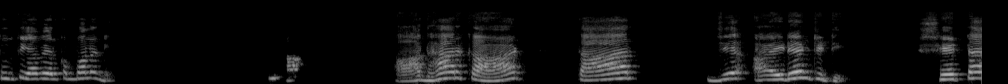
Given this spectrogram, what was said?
তুলতেই হবে এরকম বলেনি? আধার কার্ড তার যে আইডেন্টিটি সেটা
